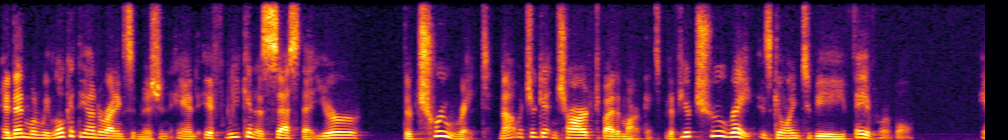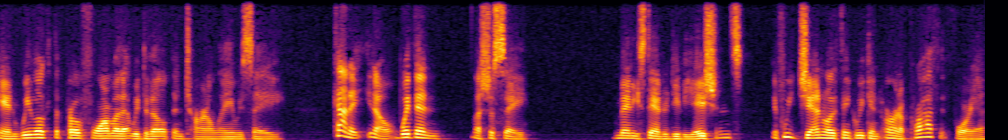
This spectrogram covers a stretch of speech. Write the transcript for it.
And then when we look at the underwriting submission, and if we can assess that your the true rate, not what you're getting charged by the markets, but if your true rate is going to be favorable, and we look at the pro forma that we develop internally, and we say, kind of, you know, within let's just say many standard deviations, if we generally think we can earn a profit for you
